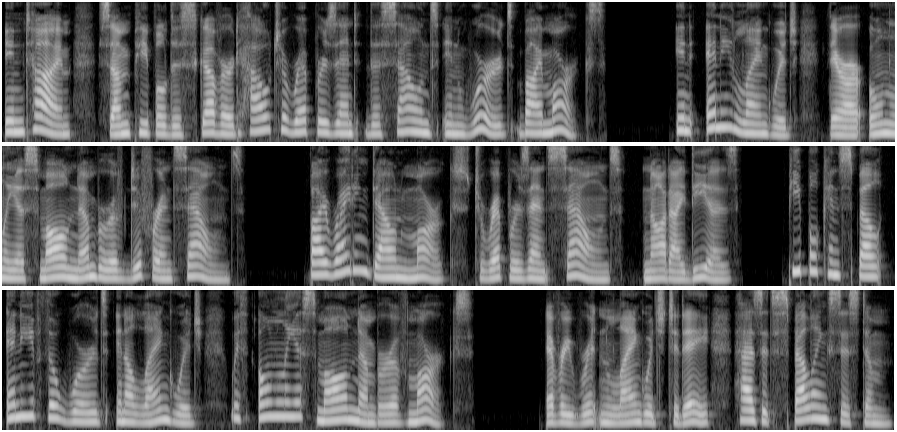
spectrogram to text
In time, some people discovered how to represent the sounds in words by marks. In any language, there are only a small number of different sounds. By writing down marks to represent sounds, not ideas, people can spell any of the words in a language with only a small number of marks. Every written language today has its spelling system.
